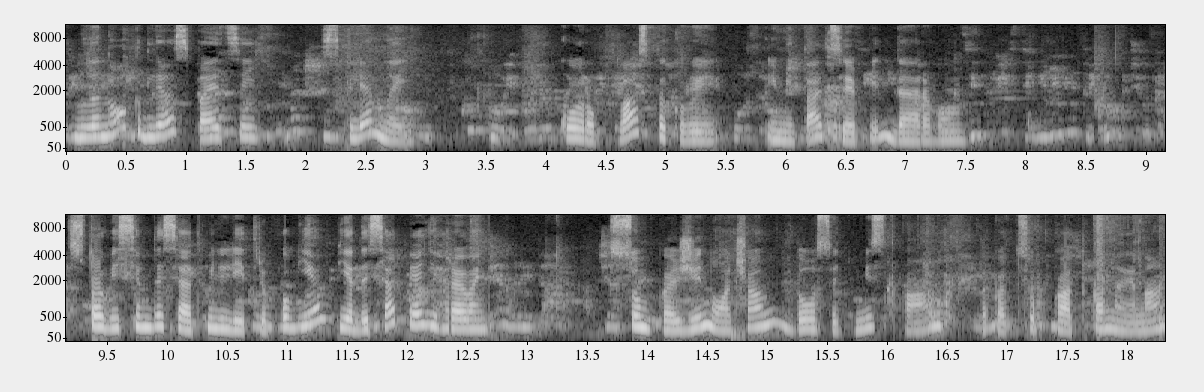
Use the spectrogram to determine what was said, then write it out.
Млинок для спецій скляний. Короб пластиковий, імітація під деревом. 180 мл об'єм 55 гривень. Сумка жіноча, досить містка, така цупка тканина.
